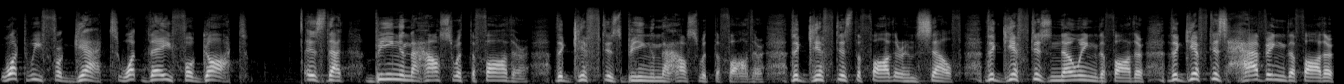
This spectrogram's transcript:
what we forget, what they forgot, is that being in the house with the Father, the gift is being in the house with the Father. The gift is the Father Himself. The gift is knowing the Father. The gift is having the Father.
